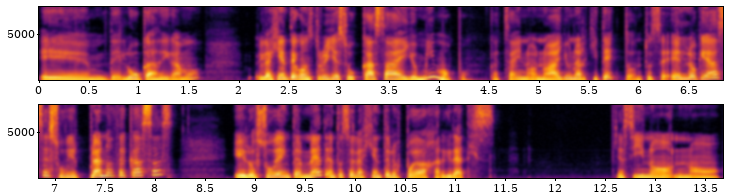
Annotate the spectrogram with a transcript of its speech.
eh, de Lucas, digamos, la gente construye sus casas ellos mismos, ¿cachai? No, no hay un arquitecto. Entonces, él lo que hace es subir planos de casas y los sube a internet, entonces la gente los puede bajar gratis. Y así no, no,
